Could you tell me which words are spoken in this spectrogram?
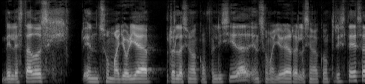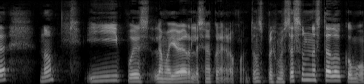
del estado es en su mayoría relacionado con felicidad, en su mayoría relacionado con tristeza, ¿no? Y pues la mayoría relacionada con enojo. Entonces, por ejemplo, estás en un estado como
